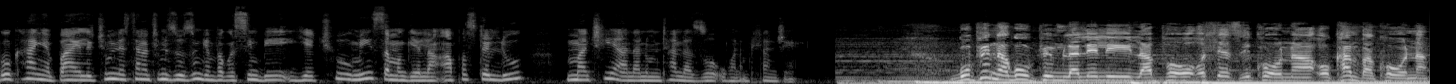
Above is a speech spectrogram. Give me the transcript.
kukhanya bhayi lithumi nesithandathu imizuzu ngemva kwesimbi yethumi samongela apostol lu machiyana nomthandazo wanamhlanje kuphi nakuphi mlaleli lapho ohlezi khona okhamba khona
